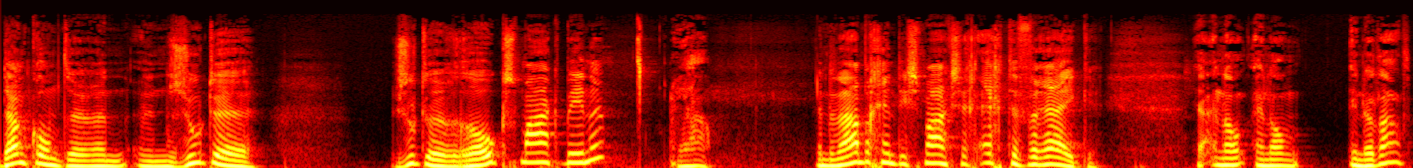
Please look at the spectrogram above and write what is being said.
Dan komt er een, een zoete, zoete rooksmaak binnen. Ja. En daarna begint die smaak zich echt te verrijken. Ja, en dan, en dan inderdaad,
